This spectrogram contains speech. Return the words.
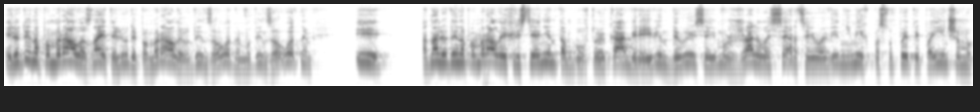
І людина помирала, знаєте, люди помирали один за одним, один за одним. І одна людина помирала, і християнин там був в той камері, і він дивився, йому жалілось серце його, він не міг поступити по-іншому.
